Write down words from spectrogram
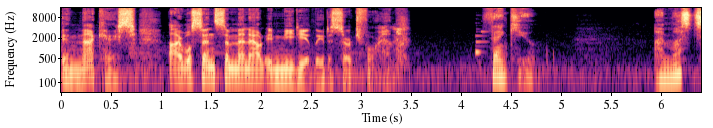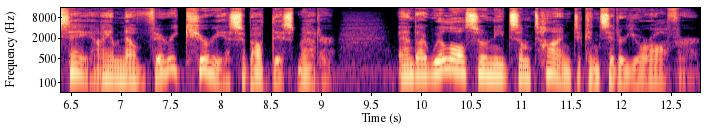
In that case, I will send some men out immediately to search for him. Thank you. I must say, I am now very curious about this matter, and I will also need some time to consider your offer.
